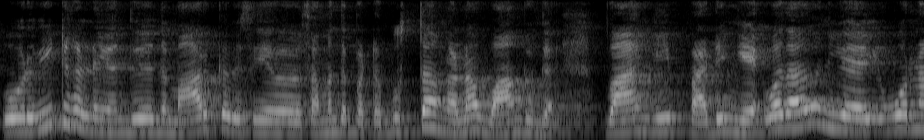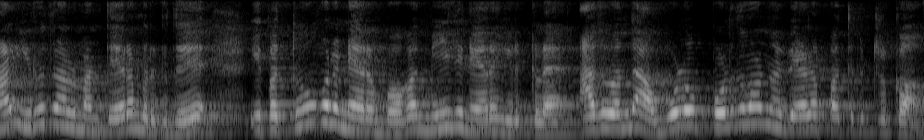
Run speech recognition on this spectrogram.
ஒரு வீட்டுகளில் வந்து இந்த மார்க்க விஷய சம்மந்தப்பட்ட புஸ்தகங்கள்லாம் வாங்குங்க. வாங்கி படிங்க. அதாவது நீங்கள் ஒரு நாள் இருபத்தி நாலு மணி நேரம் இருக்குது. இப்போ தூங்கின நேரம் போக மீதி நேரம் இருக்கல. அது வந்து அவ்வளோ பொழுதுமாக நம்ம வேலை பார்த்துக்கிட்டு இருக்கோம்.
